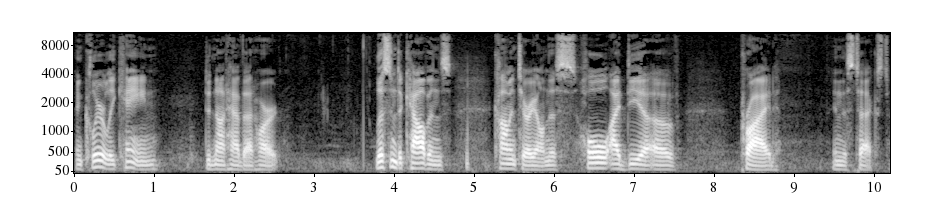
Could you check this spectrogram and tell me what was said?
And clearly, Cain did not have that heart. Listen to Calvin's commentary on this whole idea of pride in this text.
